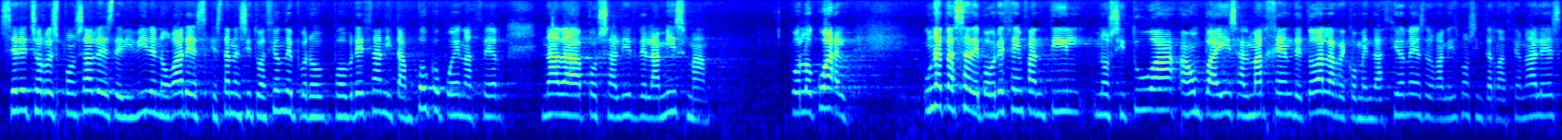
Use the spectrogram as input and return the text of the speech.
ser hechos responsables de vivir en hogares que están en situación de pobreza ni tampoco pueden hacer nada por salir de la misma. Por lo cual, una tasa de pobreza infantil nos sitúa a un país al margen de todas las recomendaciones de organismos internacionales,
